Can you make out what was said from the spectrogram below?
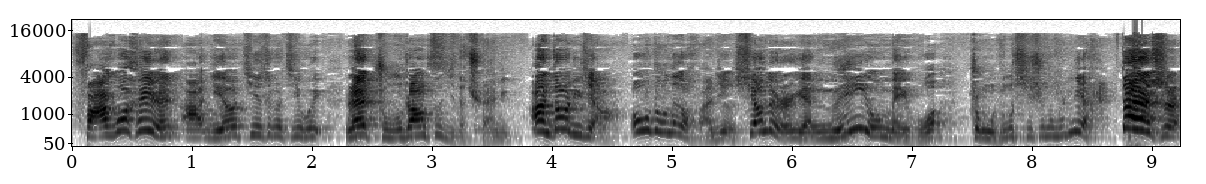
法国黑人啊，也要借这个机会来主张自己的权利。按道理讲啊，欧洲那个环境相对而言没有美国种族歧视那么厉害，但是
